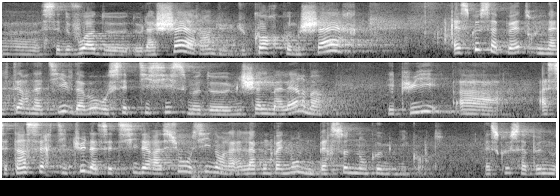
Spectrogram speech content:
euh, cette voie de, la chair, hein, du, corps comme chair, est-ce que ça peut être une alternative d'abord au scepticisme de Michel Malherbe et puis à, à cette incertitude, à cette sidération aussi dans l'accompagnement d'une personne non communicante? Est-ce que ça peut nous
